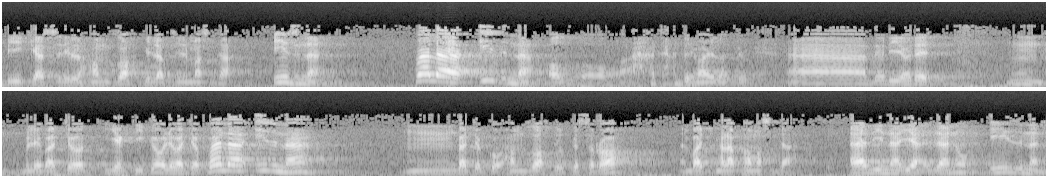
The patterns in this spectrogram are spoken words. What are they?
bi kasril hamzah bi lafzil masdar. Izna. Fala izna. Allah. Tak ada mailah tu. Ha tu dia dek. Hmm boleh baca yang tiga boleh baca fala izna. Hmm baca kok hamzah tu kesrah baca alaf masdar. Azina ya'zanu iznan.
